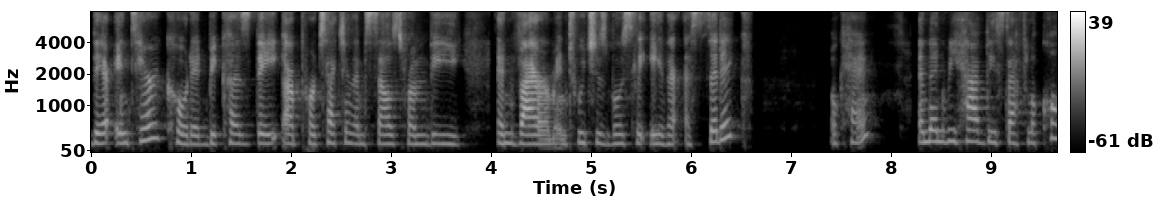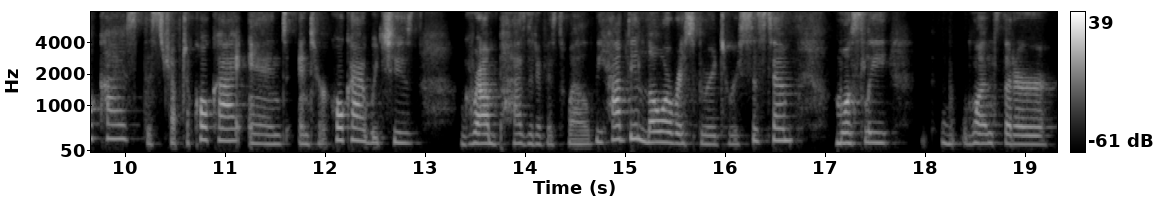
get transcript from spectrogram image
they're enteric coated because they are protecting themselves from the environment, which is mostly either acidic, okay? And then we have the staphylococcus, the streptococci, and enterococci, which is gram positive as well. We have the lower respiratory system, mostly ones that are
